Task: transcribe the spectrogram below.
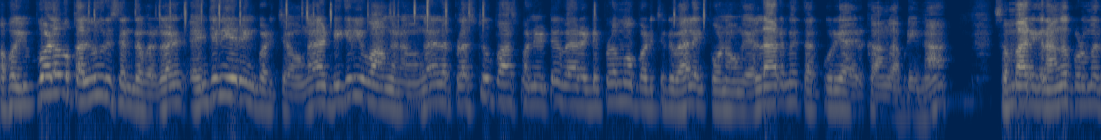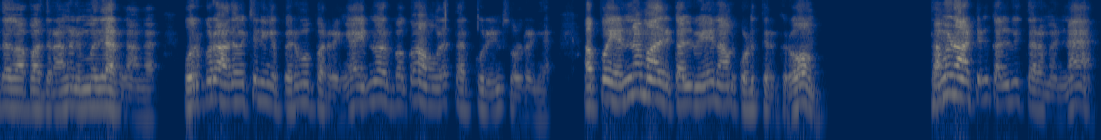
அப்போ இவ்வளவு கல்லூரி சென்றவர்கள் என்ஜினியரிங் படிச்சவங்க டிகிரி வாங்கினவங்க இல்ல பிளஸ் டூ பாஸ் பண்ணிட்டு வேற டிப்ளமோ படிச்சுட்டு வேலைக்கு போனவங்க எல்லாருமே தற்கூறியா இருக்காங்க அப்படின்னா சம்பாதிக்கிறாங்க குடும்பத்தை காப்பாத்துறாங்க நிம்மதியா இருக்காங்க. ஒரு புறம் அதை வச்சு நீங்க பெருமைப்படுறீங்க இன்னொரு பக்கம் அவங்கள தற்கூறின்னு சொல்றீங்க. அப்போ என்ன மாதிரி கல்வியை நாம் கொடுத்திருக்கிறோம்? தமிழ்நாட்டின் கல்வித்தரம் என்ன?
